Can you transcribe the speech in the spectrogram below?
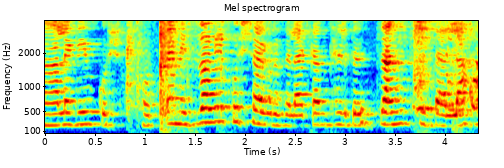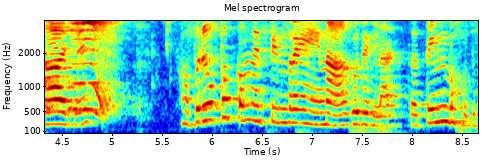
ನಾಲಿಗೆಯೂ ಖುಷಿ. ಹೊಟ್ಟೆ ನಿಜವಾಗ್ಲೂ ಖುಷಿ ಆಗಿರೋದಿಲ್ಲ, ಯಾಕಂತ ಹೇಳಿದ್ರೆ ಜಂಕ್ ಫುಡ್ ಅಲ್ಲ. ಹಾಗೆ ಅಪರೂಪಕ್ಕೊಮ್ಮೆ ತಿಂದರೆ ಏನಾಗೋದಿಲ್ಲ ಅಂತ ತಿನ್ನಬಹುದು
